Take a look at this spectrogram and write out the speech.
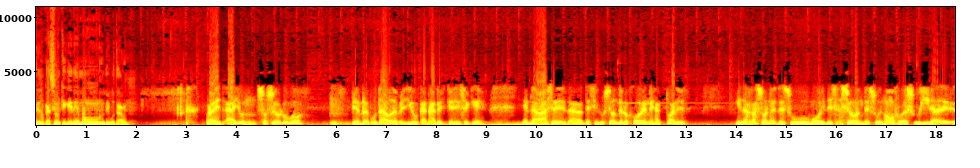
educación que queremos, diputado. Hay un sociólogo bien reputado de apellido Canales que dice que en la base de la desilusión de los jóvenes actuales y las razones de su movilización, de su enojo, de su ira, de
